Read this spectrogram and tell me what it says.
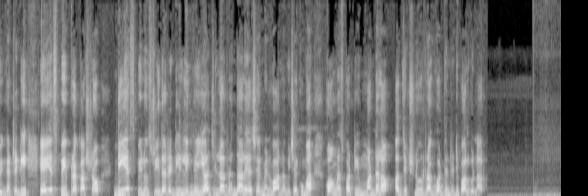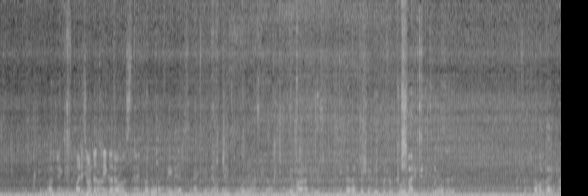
వెంకటరెడ్డి ఏఎస్పీ ప్రకాష్ రావు డిఎస్పీలు శ్రీధర్ రెడ్డి లింగయ్య జిల్లా గ్రంథాలయ చైర్మన్ వార్ల విజయ్ కుమార్ కాంగ్రెస్ పార్టీ మండల అధ్యక్షులు రఘువర్ధన్ రెడ్డి పాల్గొన్నారు. Barricade double barricade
